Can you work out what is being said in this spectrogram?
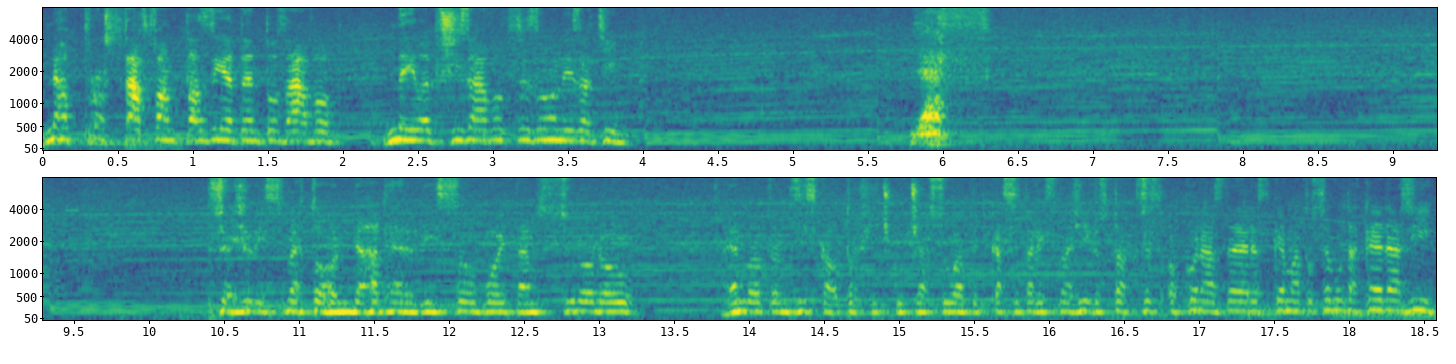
Naprostá fantazie tento závod. Nejlepší závod sezóny zatím. Yes! Přežili jsme to nádherný souboj tam s Tsunodou. Hamilton získal trošičku času a teďka se tady snaží dostat přes okona s DRSkem a to se mu také daří.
